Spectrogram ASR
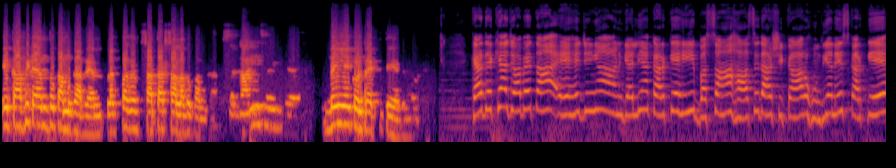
ਇਹ ਕਾਫੀ ਟਾਈਮ ਤੋਂ ਕੰਮ ਕਰ ਰਿਹਾ। ਲਗਭਗ 7-8 ਸਾਲਾਂ ਤੋਂ ਕੰਮ ਕਰ ਰਿਹਾ। ਸਰਕਾਰੀ ਹੈ ਸਰ ਇਹ? ਨਹੀਂ ਇਹ ਕੰਟਰੈਕਟ ਤੇ ਹੈ ਕਹਿ ਦੇਖਿਆ ਜਾਵੇ ਤਾਂ ਇਹ ਜਿਹੀਆਂ ਅਣਗਹਿਲੀਆਂ ਕਰਕੇ ਹੀ ਬੱਸਾਂ ਹਾਦਸੇ ਦਾ ਸ਼ਿਕਾਰ ਹੁੰਦੀਆਂ ਨੇ। ਇਸ ਕਰਕੇ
